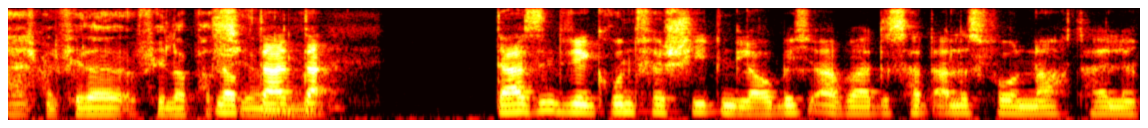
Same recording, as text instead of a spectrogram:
Ja, ich meine, Fehler, Fehler Ich glaube, passieren. da, ja. da, da sind wir grundverschieden, glaube ich, aber das hat alles Vor- und Nachteile.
